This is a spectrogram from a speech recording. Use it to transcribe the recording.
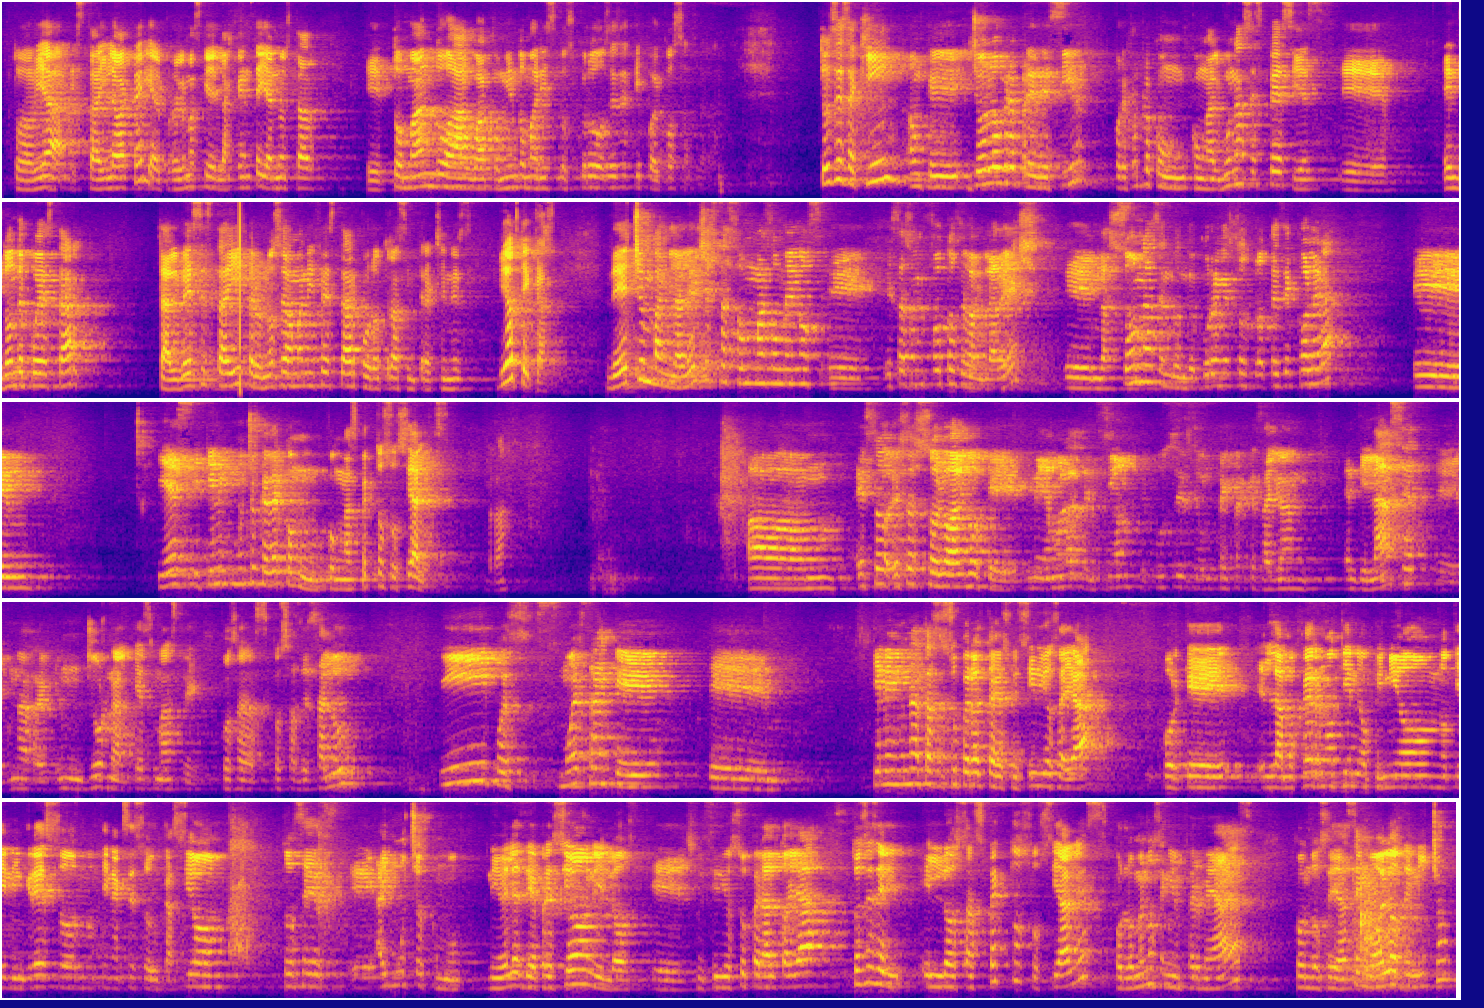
todavía está ahí la bacteria. El problema es que la gente ya no está eh, tomando agua, comiendo mariscos crudos, ese tipo de cosas. Entonces aquí, aunque yo logre predecir, por ejemplo, con, con algunas especies, eh, en dónde puede estar, tal vez está ahí, pero no se va a manifestar por otras interacciones bióticas. De hecho, en Bangladesh, estas son más o menos, eh, estas son fotos de Bangladesh, en las zonas en donde ocurren estos brotes de cólera. Y, es, y tiene mucho que ver con, con aspectos sociales. Um, eso, eso es solo algo que me llamó la atención, que puse de un paper que salió en, en The Lancet, eh, una, un journal que es más de cosas, cosas de salud, y pues muestran que eh, tienen una tasa súper alta de suicidios allá, porque la mujer no tiene opinión, no tiene ingresos, no tiene acceso a educación. Entonces, eh, hay muchos como niveles de depresión y los eh, suicidios súper alto allá. Entonces, en los aspectos sociales, por lo menos en enfermedades, cuando se hacen modelos de nicho,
